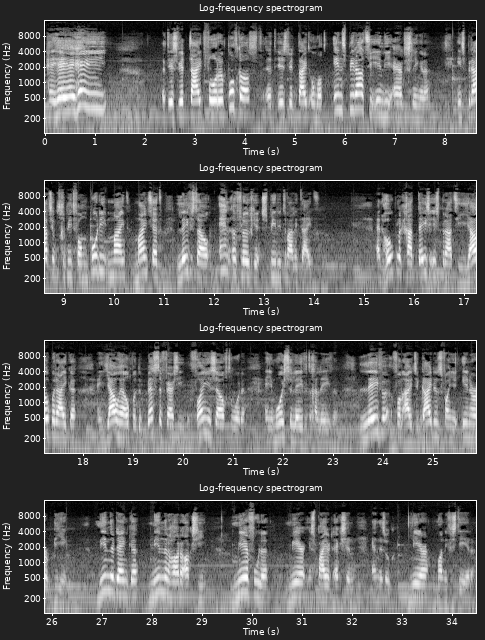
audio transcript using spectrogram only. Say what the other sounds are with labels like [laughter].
Hey, hey, hey, hey! Het is weer tijd voor een podcast. Het is weer tijd om wat inspiratie in die air te slingeren. Inspiratie op het gebied van body, mind, mindset, levensstijl en een vleugje spiritualiteit. En hopelijk gaat deze inspiratie jou bereiken en jou helpen de beste versie van jezelf te worden en je mooiste leven te gaan leven. Leven vanuit je guidance van je inner being. Minder denken, minder harde actie, meer voelen, meer inspired action en dus ook meer manifesteren.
